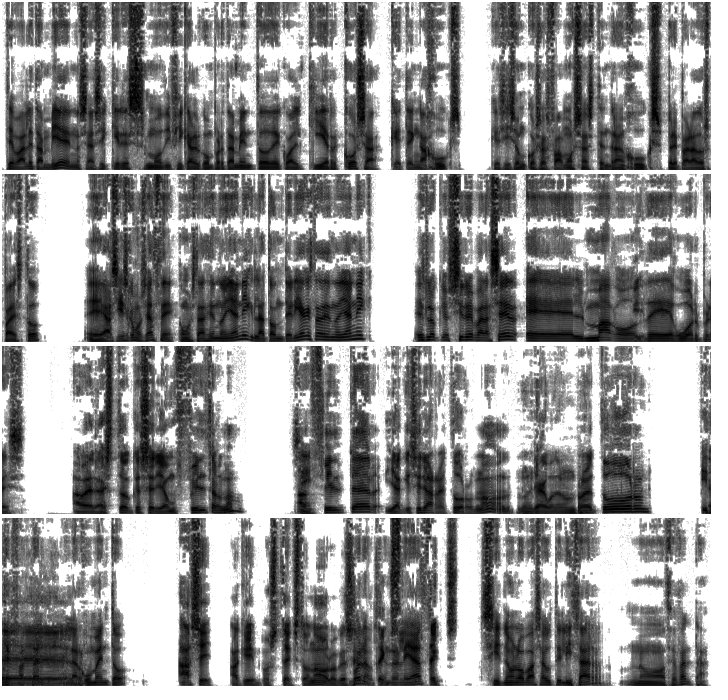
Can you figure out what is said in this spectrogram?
te vale también. O sea, si quieres modificar el comportamiento de cualquier cosa que tenga hooks, que si son cosas famosas tendrán hooks preparados para esto, eh, así es como se hace, como está haciendo Yannick. La tontería que está haciendo Yannick es lo que os sirve para ser el mago de WordPress. A ver, esto que sería un filter, ¿no? Sí. Add filter y aquí sería return, ¿no? Tendría que poner un return. Y te Eh, falta el, el argumento. Ah, sí, aquí, pues texto, ¿no? Lo que sea. Bueno, en realidad- text. Si no lo vas a utilizar, no hace falta.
